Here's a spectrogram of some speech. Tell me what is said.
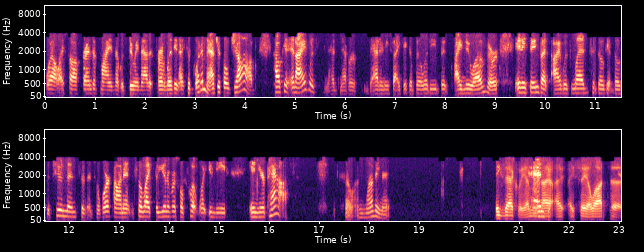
well. I saw a friend of mine that was doing that for a living. I said, what a magical job. How can, and I was, had never had any psychic ability that I knew of or anything, but I was led to go get those attunements and then to work on it. And so like the universe will put what you need in your path. So I'm loving it. Exactly. I mean, and, I, I, I say a lot to,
